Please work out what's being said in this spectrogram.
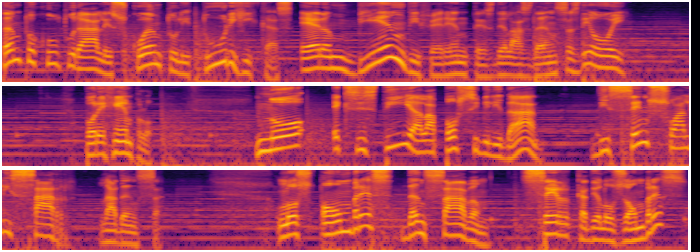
tanto culturales quanto litúrgicas, eram bem diferentes de las danças de hoje. Por ejemplo, no existía la posibilidad de sensualizar la danza. Los hombres danzaban cerca de los hombres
